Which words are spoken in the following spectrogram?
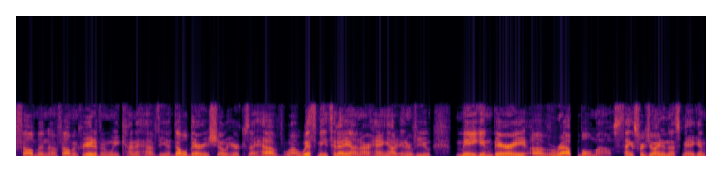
Feldman of Feldman Creative, and we kind of have the uh, double Barry show here because I have well, with me today on our Hangout interview Megan Berry of Rebel Mouse. Thanks for joining us, Megan.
